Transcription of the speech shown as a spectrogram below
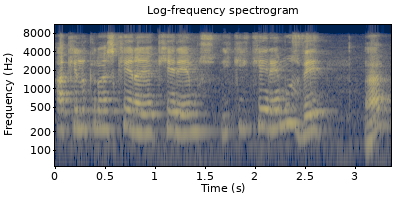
aquilo que nós queremos e que queremos ver. Né?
